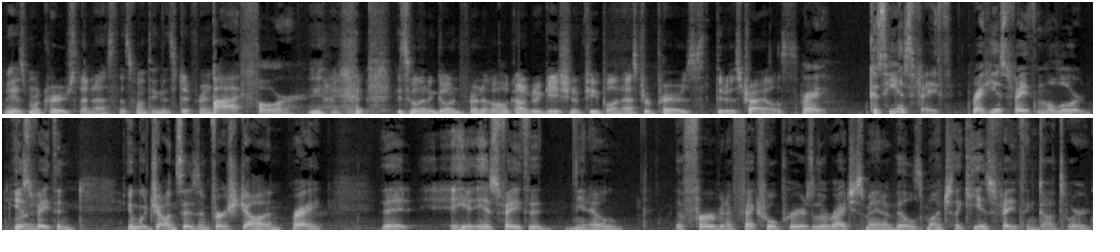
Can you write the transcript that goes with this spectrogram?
He has more courage than us. That's one thing that's different. By far. Yeah, he's willing to go in front of a whole congregation of people and ask for prayers through his trials. Right. Because he has faith, right? He has faith in the Lord. He right. has faith in, in what John says in First John, right? That his faith, that, you know, the fervent, effectual prayers of the righteous man avails much. Like he has faith in God's word.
